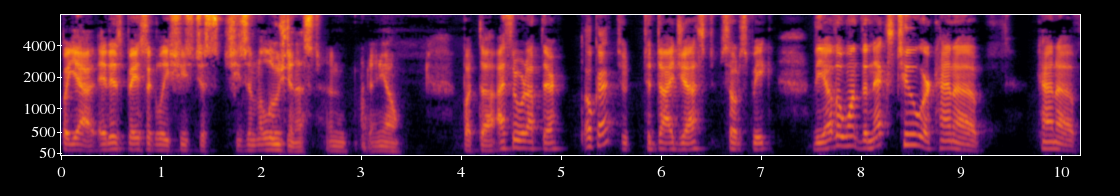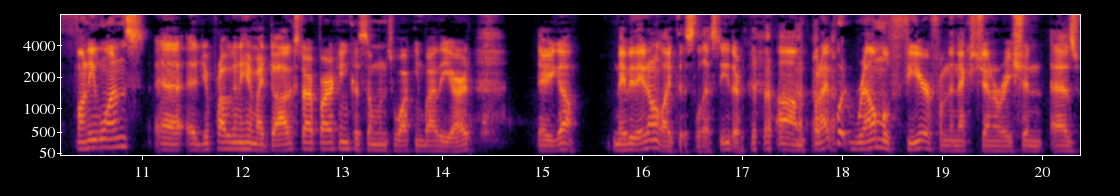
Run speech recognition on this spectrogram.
but yeah, it is basically she's just she's an illusionist, and, and you know, but uh, I threw it up there Okay. to to digest, so to speak. The other one, the next two are kind of kind of funny ones. Uh, and you're probably gonna hear my dog start barking because someone's walking by the yard. There you go. Maybe they don't like this list either. Um, but I put Realm of Fear from the Next Generation as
